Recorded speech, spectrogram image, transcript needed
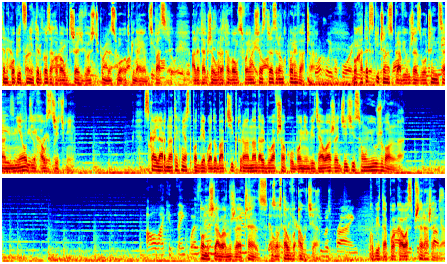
Ten chłopiec nie tylko zachował trzeźwość umysłu odpinając pasy, ale także uratował swoją siostrę z rąk porywacza. Bohaterski czyn sprawił, że złoczyńca nie odjechał z dziećmi. Skylar natychmiast podbiegła do babci, która nadal była w szoku, bo nie wiedziała, że dzieci są już wolne. Pomyślałam, że Chance został w aucie. Kobieta płakała z przerażenia.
